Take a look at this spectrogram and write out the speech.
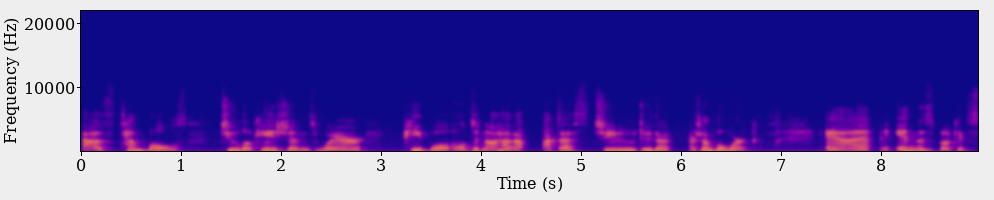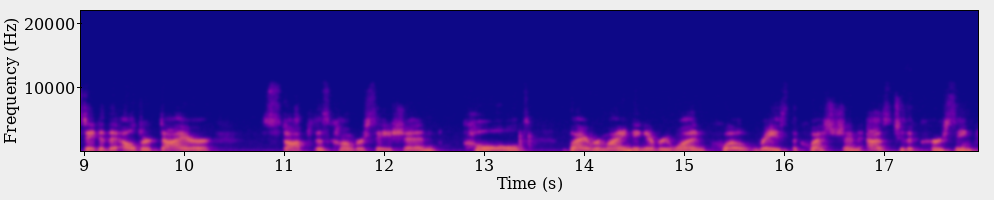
as temples to locations where people did not have access to do their, their temple work. And in this book, it stated that Elder Dyer stopped this conversation cold by reminding everyone, quote, raise the question as to the cursing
